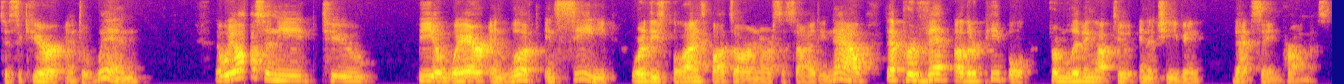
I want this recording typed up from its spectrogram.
to secure and to win, that we also need to be aware and look and see where these blind spots are in our society now that prevent other people from living up to and achieving that same promise.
